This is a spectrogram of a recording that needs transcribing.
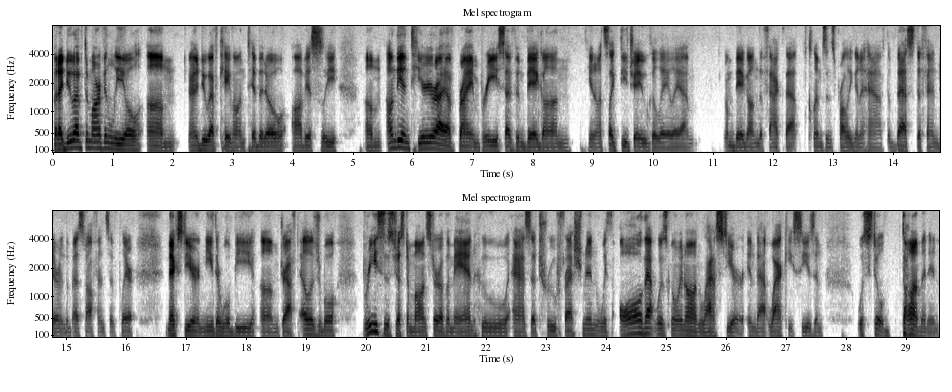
But I do have DeMarvin Leal. Um, I do have Kayvon Thibodeaux, obviously. Um, on the interior, I have Brian Bresee. I've been big on, you know, it's like DJ Uiagalelei. I'm I'm big on the fact that Clemson's probably going to have the best defender and the best offensive player next year. Neither will be um, draft eligible. Bresee is just a monster of a man who, as a true freshman, with all that was going on last year in that wacky season, was still dominant.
